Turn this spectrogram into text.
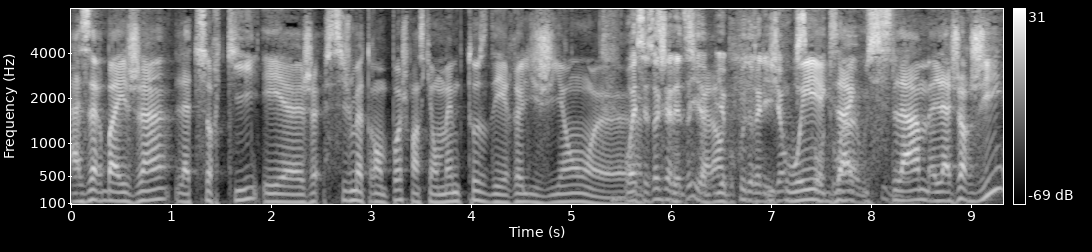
Azerbaïdjan, la Turquie et euh, je- si je me trompe pas, je pense qu'ils ont même tous des religions. euh, Ouais, un c'est ça que j'allais dire. Il y a- il y a différentes. beaucoup de religions qui Oui, se côtoient exact. aussi. Islam. La Géorgie,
